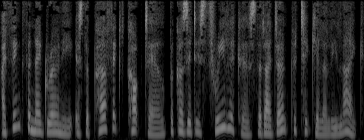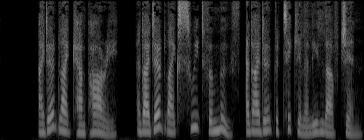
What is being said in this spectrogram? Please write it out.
I think the Negroni is the perfect cocktail because it is three liquors that I don't particularly like. I don't like Campari, and I don't like sweet vermouth, and I don't particularly love gin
